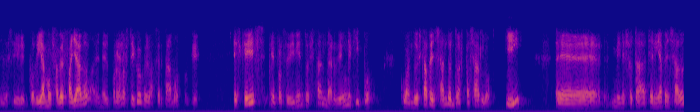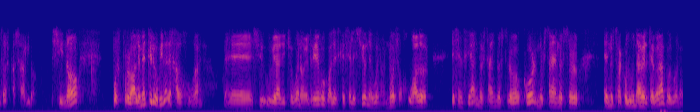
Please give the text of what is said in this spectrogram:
Es decir, podíamos haber fallado en el pronóstico, pero acertamos porque es que es el procedimiento estándar de un equipo cuando está pensando en traspasarlo. Y eh, Minnesota tenía pensado traspasarlo. Si no, pues probablemente lo hubiera dejado jugar. Eh, si hubiera dicho, bueno, el riesgo cuál es que se lesione, bueno, no es un jugador esencial, no está en nuestro core, no está en nuestro en nuestra columna vertebral, pues bueno,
